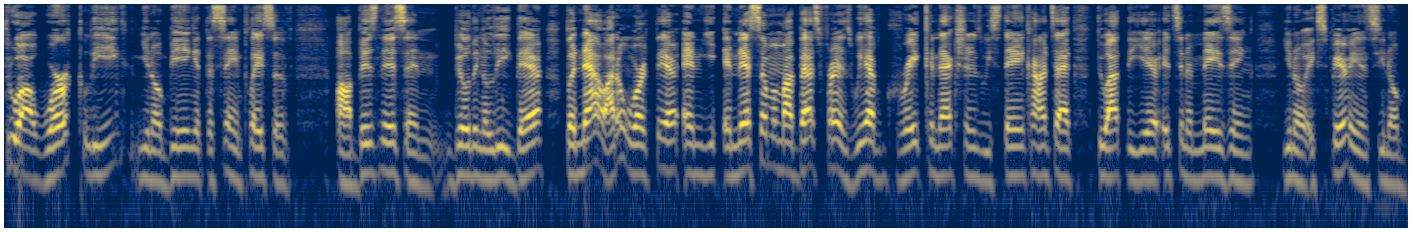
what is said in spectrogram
through our work league, you know, being at the same place of uh, business and building a league there. But now I don't work there, and and they're some of my best friends. We have great connections. We stay in contact throughout the year. It's an amazing, you know, experience. You know,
